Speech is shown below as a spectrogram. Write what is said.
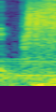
it.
